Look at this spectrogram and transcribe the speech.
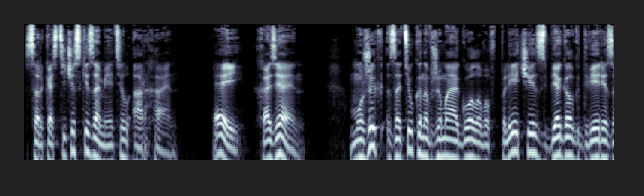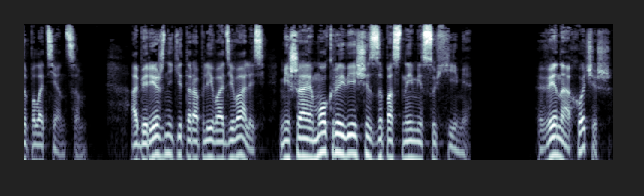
Саркастически заметил Архайн. «Эй, хозяин!» Мужик, затюканно вжимая голову в плечи, сбегал к двери за полотенцем. Обережники торопливо одевались, мешая мокрые вещи с запасными сухими. «Вина хочешь?»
